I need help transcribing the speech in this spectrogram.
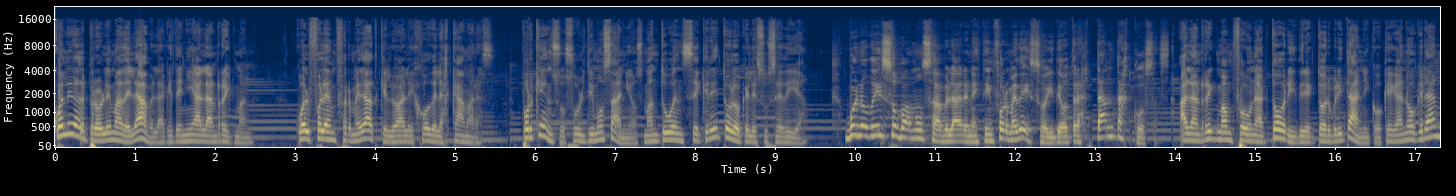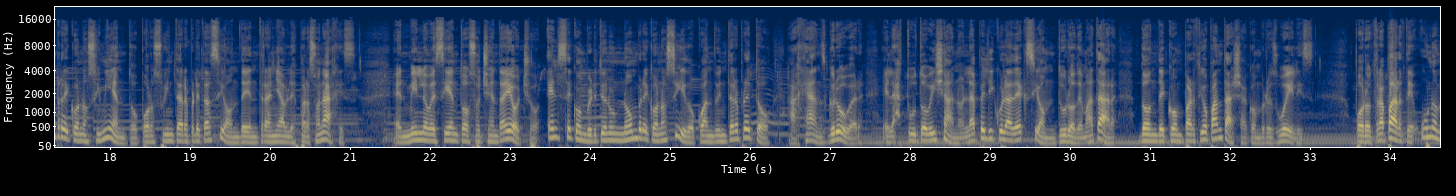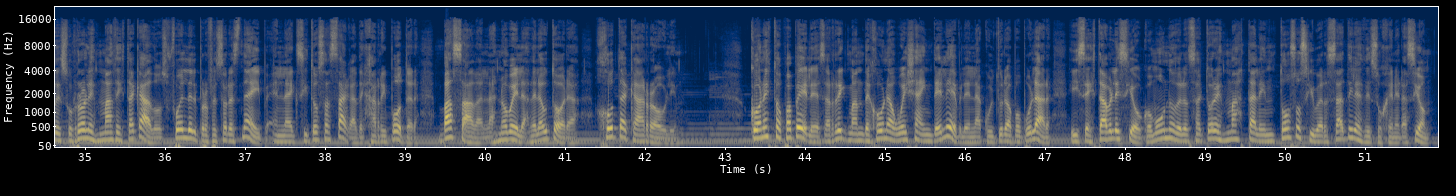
¿Cuál era el problema del habla que tenía Alan Rickman? ¿Cuál fue la enfermedad que lo alejó de las cámaras? ¿Por qué en sus últimos años mantuvo en secreto lo que le sucedía? Bueno, de eso vamos a hablar en este informe de eso y de otras tantas cosas. Alan Rickman fue un actor y director británico que ganó gran reconocimiento por su interpretación de entrañables personajes. En 1988, él se convirtió en un nombre conocido cuando interpretó a Hans Gruber, el astuto villano en la película de acción Duro de Matar, donde compartió pantalla con Bruce Willis. Por otra parte, uno de sus roles más destacados fue el del profesor Snape en la exitosa saga de Harry Potter, basada en las novelas de la autora J.K. Rowling. Con estos papeles, Rickman dejó una huella indeleble en la cultura popular y se estableció como uno de los actores más talentosos y versátiles de su generación.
